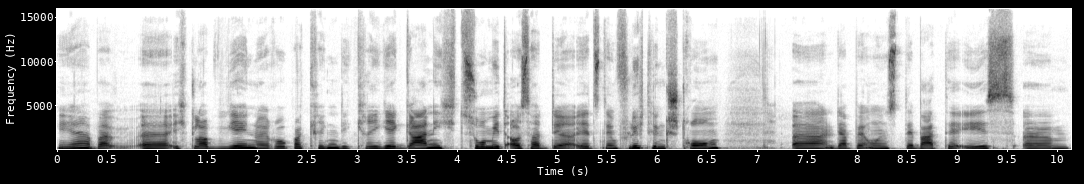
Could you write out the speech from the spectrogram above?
Ja, aber äh, ich glaube, wir in Europa kriegen die Kriege gar nicht so mit, außer der, jetzt dem Flüchtlingsstrom, äh, der bei uns Debatte ist, ähm,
